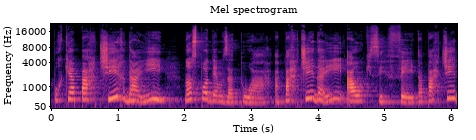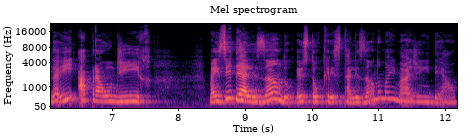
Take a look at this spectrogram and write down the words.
porque a partir daí nós podemos atuar, a partir daí há o que ser feito, a partir daí há para onde ir. Mas idealizando, eu estou cristalizando uma imagem ideal.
